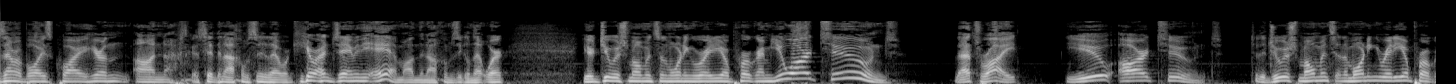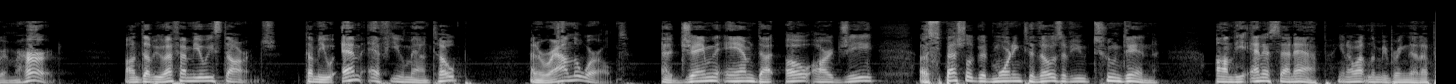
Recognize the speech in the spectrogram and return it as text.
Silver Zimmer Boys Choir here on, on I was going to say the Nachum Segal Network, here on JM the AM on the Nachum Segal Network. Your Jewish Moments in the Morning radio program. You are tuned. That's right. You are tuned to the Jewish Moments in the Morning radio program, heard on WFMU East Orange, WMFU Mount Hope, and around the world at jamieam.org. A special good morning to those of you tuned in on the NSN app. You know what? Let me bring that up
